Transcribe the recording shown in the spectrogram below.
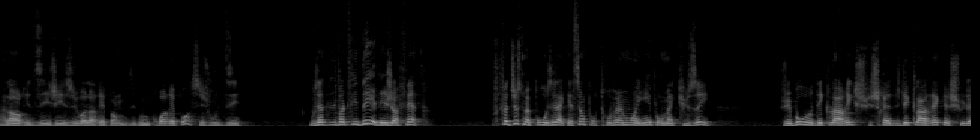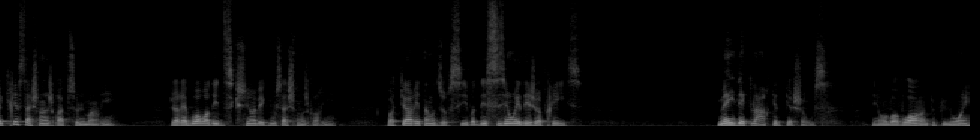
Alors il dit, Jésus va leur répondre, il dit, vous ne me croirez pas si je vous le dis. Votre idée est déjà faite. Vous faites juste me poser la question pour trouver un moyen pour m'accuser. J'ai beau déclarer que je, je déclarerais que je suis le Christ, ça ne changera absolument rien. J'aurais beau avoir des discussions avec vous, ça ne changera rien. Votre cœur est endurci, votre décision est déjà prise. Mais il déclare quelque chose. Et on va voir un peu plus loin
